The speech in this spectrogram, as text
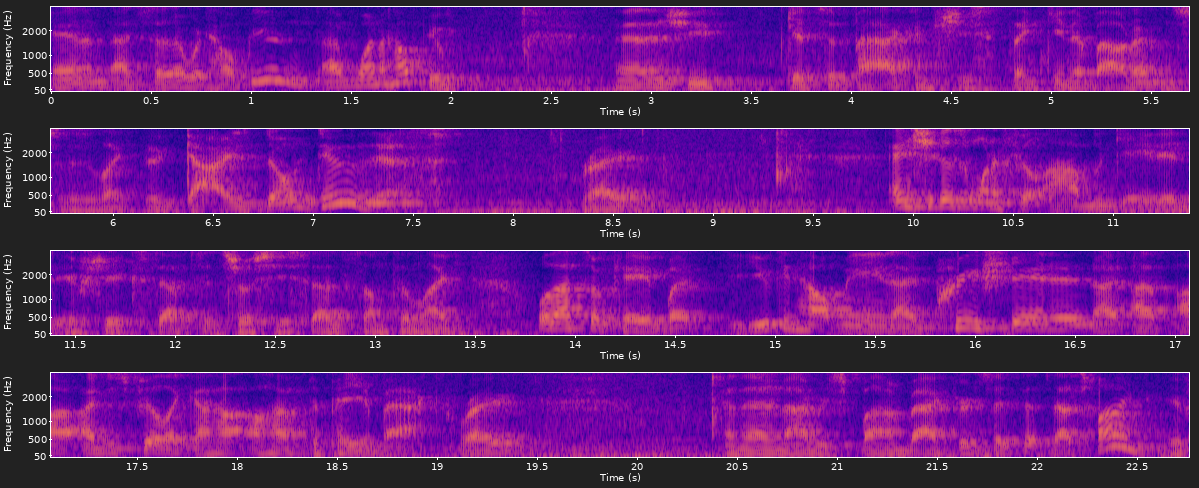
And I said I would help you, and I want to help you. And she gets it back, and she's thinking about it, and she's like, the guys don't do this, right? And she doesn't want to feel obligated if she accepts it, so she says something like, well, that's okay, but you can help me, and I appreciate it. I, I, I just feel like I'll have to pay you back, right? And then I respond back to her and say, that's fine. If,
